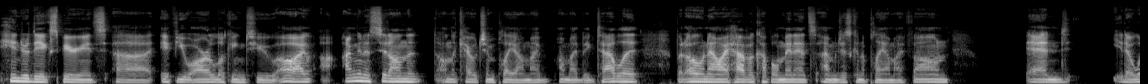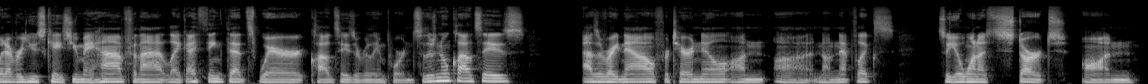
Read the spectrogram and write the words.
hinder the experience uh, if you are looking to oh I, i'm going to sit on the on the couch and play on my on my big tablet but oh now i have a couple minutes i'm just going to play on my phone and you know whatever use case you may have for that like i think that's where cloud saves are really important. So there's no cloud saves as of right now for terra nil on uh, on netflix. So you'll want to start on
